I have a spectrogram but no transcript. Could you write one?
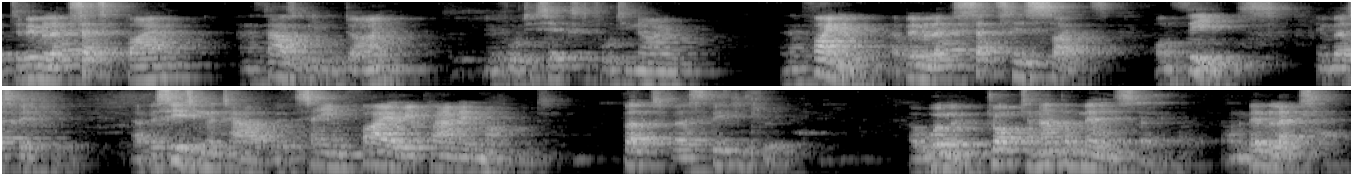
but Abimelech sets a fire, and a thousand people die in 46 to 49. And then finally, Abimelech sets his sights on Thebez in verse 50, uh, besieging the tower with the same fiery plan in mind. But, verse 53, a woman dropped an upper millstone on Abimelech's head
